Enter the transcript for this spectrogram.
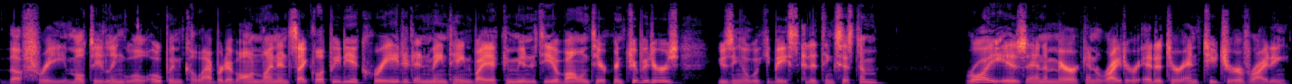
the free, multilingual, open, collaborative online encyclopedia created and maintained by a community of volunteer contributors using a wiki based editing system, Roy is an American writer, editor, and teacher of writing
